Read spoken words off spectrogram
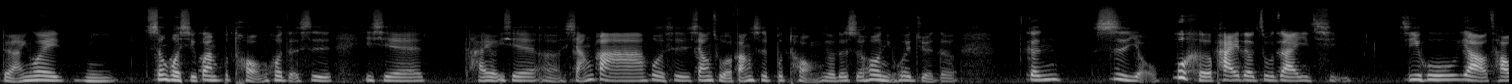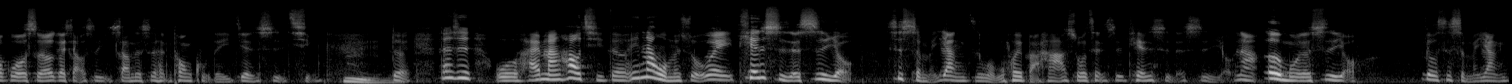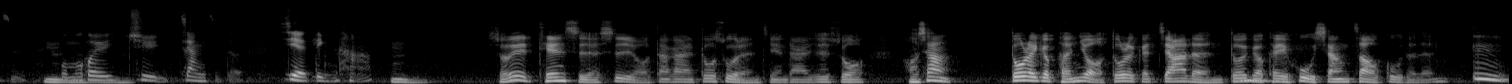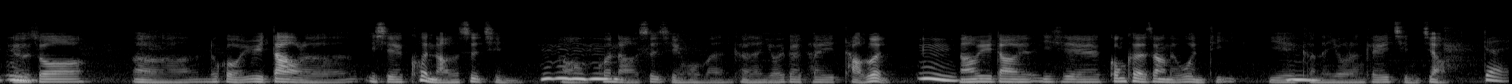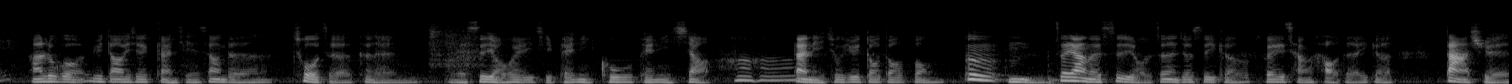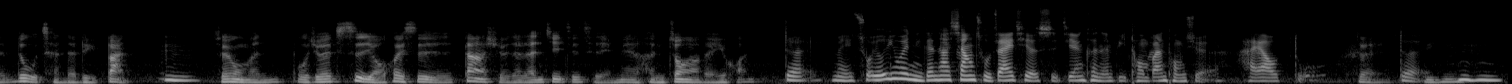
对啊，因为你生活习惯不同，或者是一些还有一些呃想法啊，或者是相处的方式不同，有的时候你会觉得跟室友不合拍的住在一起。几乎要超过十二个小时以上，这是很痛苦的一件事情。嗯，对。但是我还蛮好奇的，诶，那我们所谓天使的室友是什么样子？我们会把它说成是天使的室友。那恶魔的室友又是什么样子？我们会去这样子的界定它。嗯，所谓天使的室友，大概多数人今天大概就是说，好像。多了一个朋友，多了一个家人，多一个可以互相照顾的人。嗯比如说，呃，如果遇到了一些困扰的事情，哦，困扰的事情，我们可能有一个可以讨论。嗯。然后遇到一些功课上的问题，也可能有人可以请教。对。啊，如果遇到一些感情上的挫折，可能你的室友会一起陪你哭，陪你笑，带你出去兜兜风。嗯嗯，这样的室友真的就是一个非常好的一个大学路程的旅伴。嗯，所以我们我觉得室友会是大学的人际支持里面很重要的一环。对，没错，又因为你跟他相处在一起的时间可能比同班同学还要多。对对，嗯哼，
